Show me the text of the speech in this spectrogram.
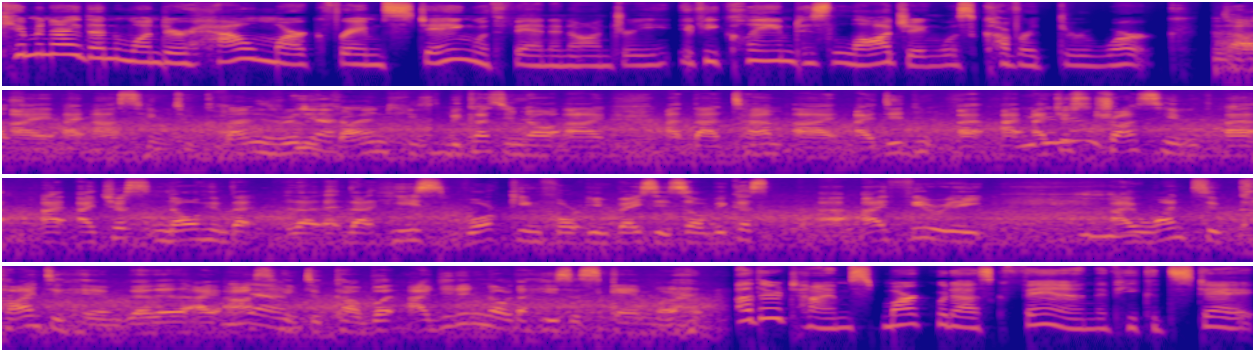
Kim and I then wonder how Mark framed staying with Fan and Andre if he claimed his lodging was covered through work. I, I asked him to come. Fan is really Yeah. kind. He's because you know I at that time I, I didn't I, I, I just trust him I, I, I just know him that, that that he's working for embassy so because I, I feel really I want to kind to him and then I asked Yeah. him to come but I didn't know that he's a scammer Other times, Mark would ask Fan if he could stay.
